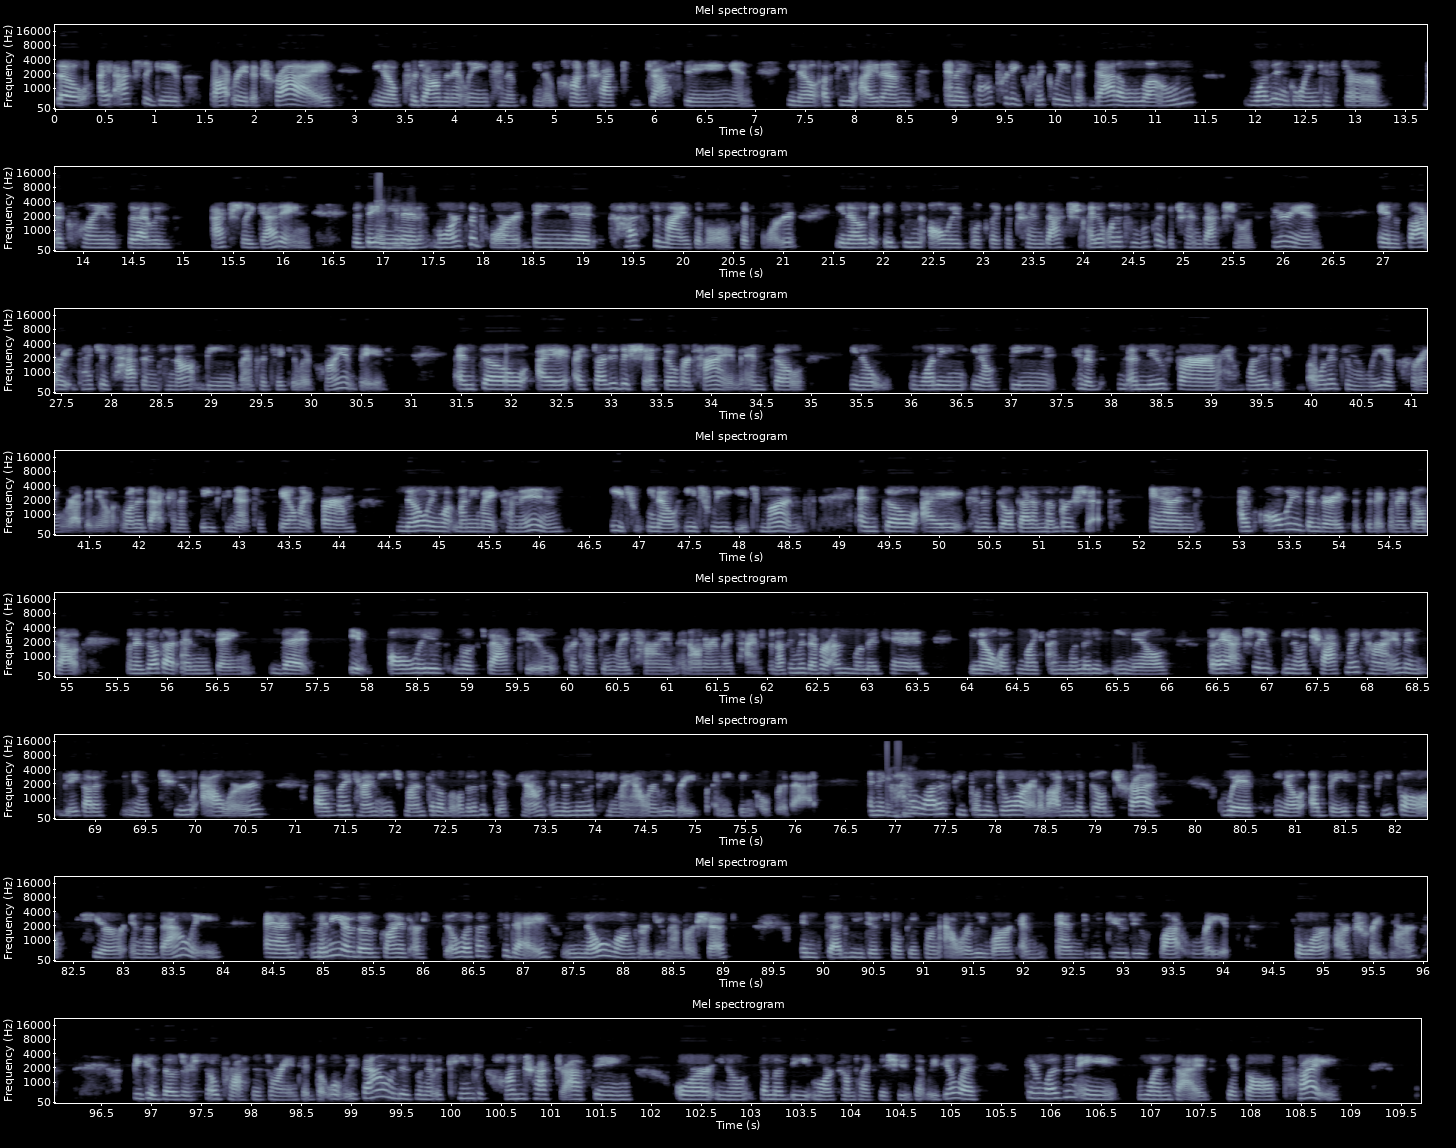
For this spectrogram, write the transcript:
So I actually gave flat rate a try, you know, predominantly kind of, you know, contract drafting and, you know, a few items. And I saw pretty quickly that that alone wasn't going to serve the clients that I was actually getting, that they mm-hmm. needed more support. They needed customizable support. You know, that it didn't always look like a transaction. I don't want it to look like a transactional experience in flat rate. That just happened to not be my particular client base. And so I, I started to shift over time. And so, you know, wanting, you know, being kind of a new firm, I wanted this, I wanted some reoccurring revenue. I wanted that kind of safety net to scale my firm, knowing what money might come in each, you know, each week, each month. And so I kind of built out a membership and I've always been very specific when I built out, when I built out anything that it always looked back to protecting my time and honoring my time. So nothing was ever unlimited. You know, it wasn't like unlimited emails but I actually, you know, tracked my time and they got us, you know, two hours of my time each month at a little bit of a discount. And then they would pay my hourly rate for anything over that. And it got a mm-hmm. lot of people in the door. It allowed me to build trust with, you know, a base of people here in the valley. And many of those clients are still with us today. We no longer do memberships. Instead, we just focus on hourly work and, and we do do flat rates for our trademarks because those are so process oriented. But what we found is when it was came to contract drafting or, you know, some of the more complex issues that we deal with, there wasn't a one size fits all price.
